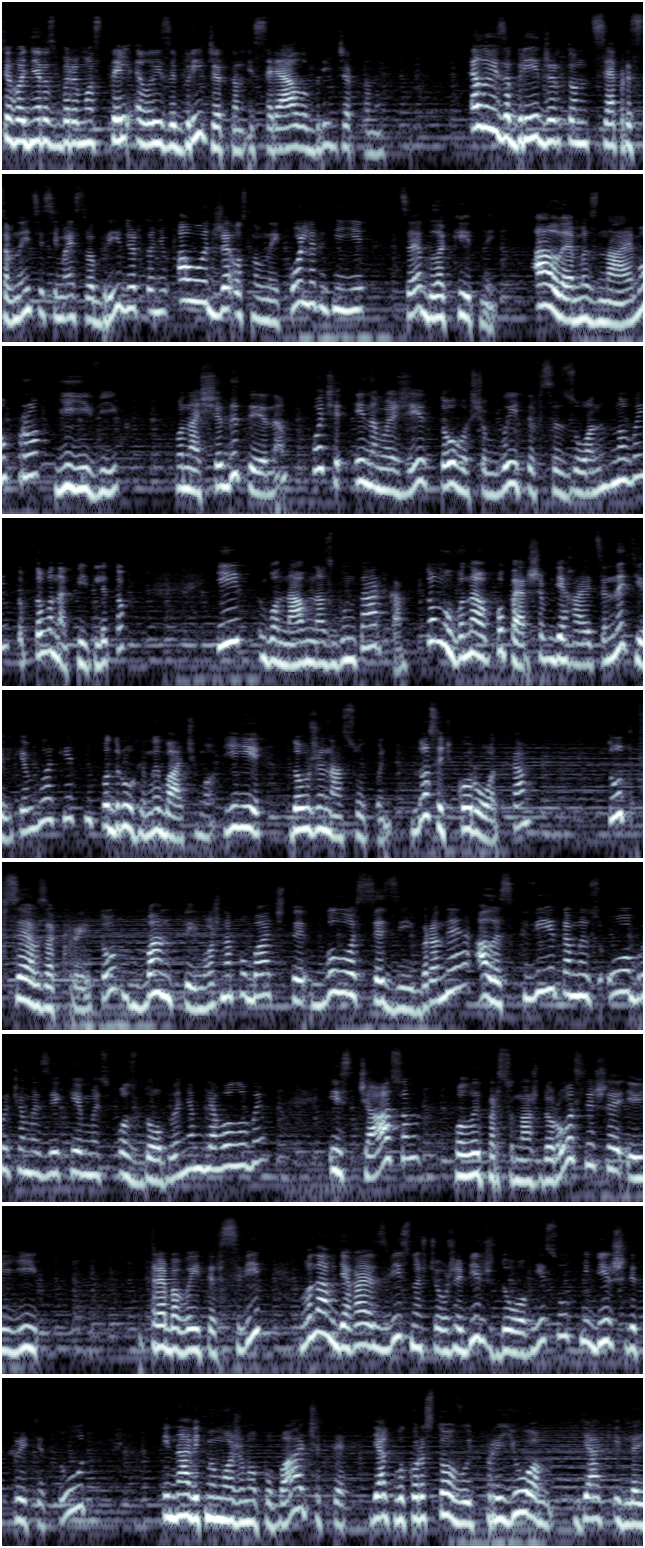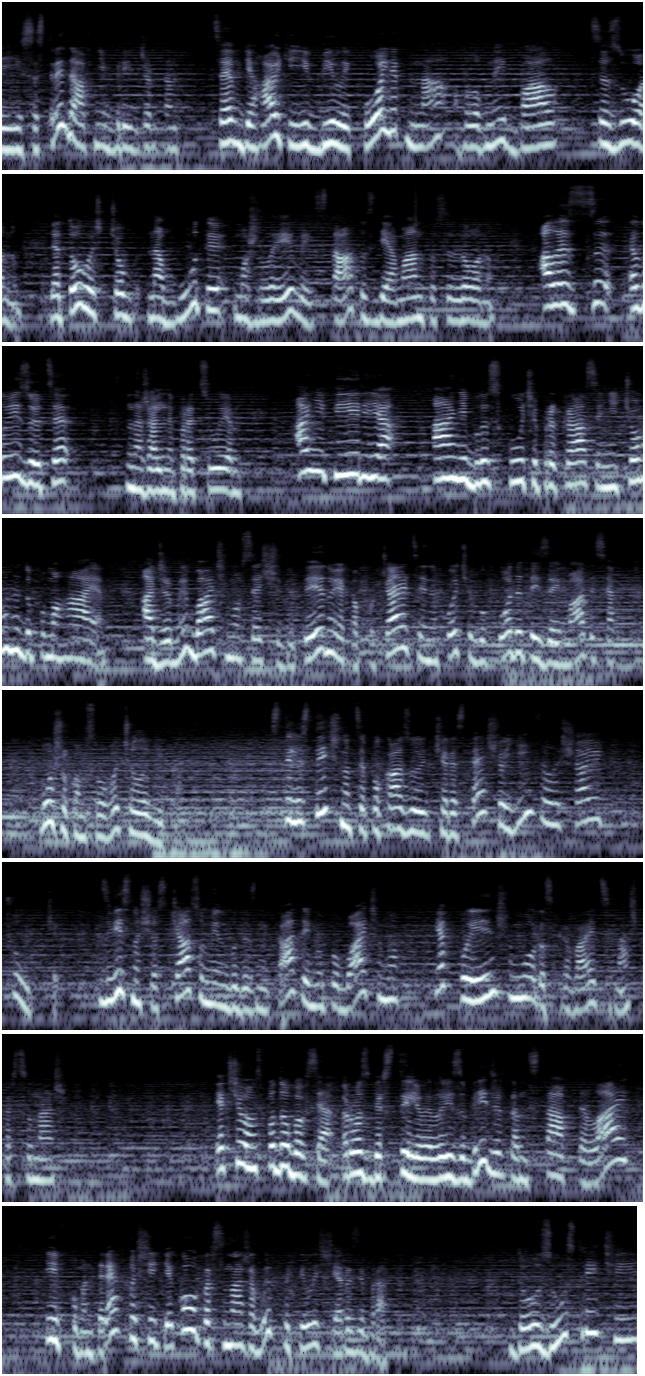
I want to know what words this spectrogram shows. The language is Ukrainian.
Сьогодні розберемо стиль Елоїзи Бріджертон із серіалу Бріджертони. Елоїза Бріджертон це представниця сімейства Бріджертонів, а отже, основний колір її це блакитний. Але ми знаємо про її вік. Вона ще дитина, хоч і на межі того, щоб вийти в сезон новий, тобто вона підліток. І вона в нас бунтарка. Тому вона, по-перше, вдягається не тільки в блакитний. По-друге, ми бачимо її довжина суконь досить коротка. Тут все закрито, банти можна побачити, волосся зібране, але з квітами, з обручами, з якимось оздобленням для голови. І з часом, коли персонаж доросліше і їй треба вийти в світ, вона вдягає, звісно, що вже більш довгі сукні, більш відкриті тут. І навіть ми можемо побачити, як використовують прийом, як і для її сестри Дафні Бріджертон, це вдягають її в білий колір на головний бал сезону для того, щоб набути можливий статус діаманту сезону. Але з Елоїзою це на жаль не працює. Ані пір'я, ані блискучі прикраси нічого не допомагає. Адже ми бачимо все ще дитину, яка почається і не хоче виходити і займатися пошуком свого чоловіка. Стилістично це показують через те, що їй залишають чубчик. Звісно, що з часом він буде зникати, і ми побачимо, як по-іншому розкривається наш персонаж. Якщо вам сподобався розбір стилю Елоїзи Бріджертон, ставте лайк і в коментарях пишіть, якого персонажа ви б хотіли ще розібрати. До зустрічі!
